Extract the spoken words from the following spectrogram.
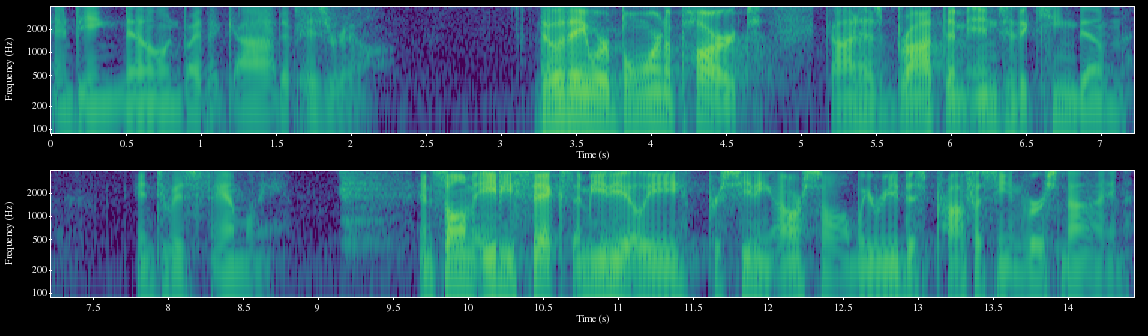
and being known by the God of Israel. Though they were born apart, God has brought them into the kingdom, into his family. In Psalm 86, immediately preceding our psalm, we read this prophecy in verse 9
